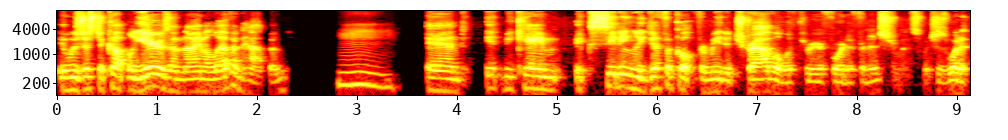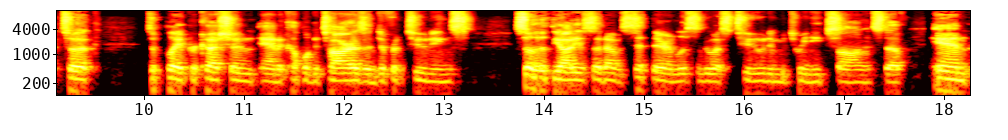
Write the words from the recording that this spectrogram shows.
It was just a couple years, and 9/11 happened. Mm, and it became exceedingly difficult for me to travel with three or four different instruments, which is what it took to play percussion and a couple guitars and different tunings so that the audience that I would sit there and listen to us tune in between each song and stuff. And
